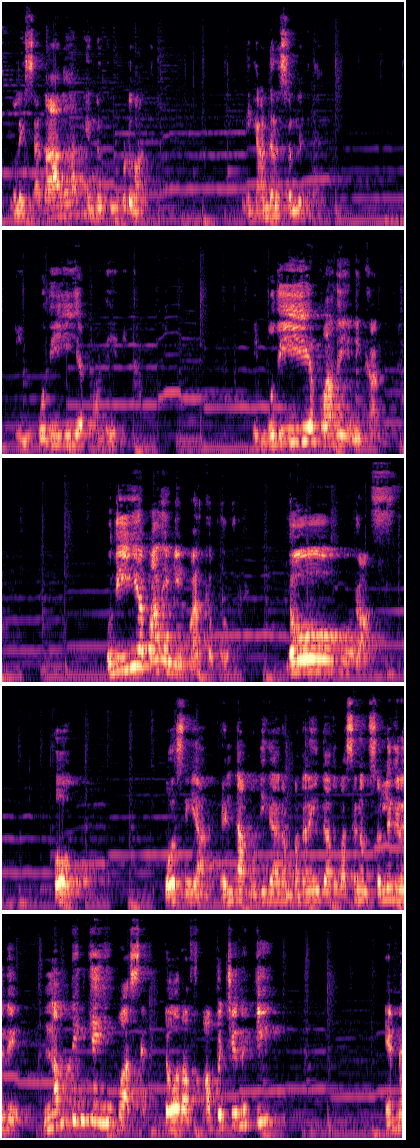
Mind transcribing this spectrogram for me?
உங்களை சதாதான் என்று கூப்பிடுவாங்க. இன்னைக்கு ஆண்டவர் சொல்லுங்க நீ புதிய பாதையை நீ நீ புதிய பாதையை நீ காண்பாய் புதிய பாதையை நீ பார்க்க போகிற டோர் ஆஃப் ஓ ஓசியா இரண்டாம் அதிகாரம் பதினைந்தாவது வசனம் சொல்லுகிறது நம்பிக்கையின் வாசல். டோர் ஆஃப் ஆப்பர்ச்சுனிட்டி என்ன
